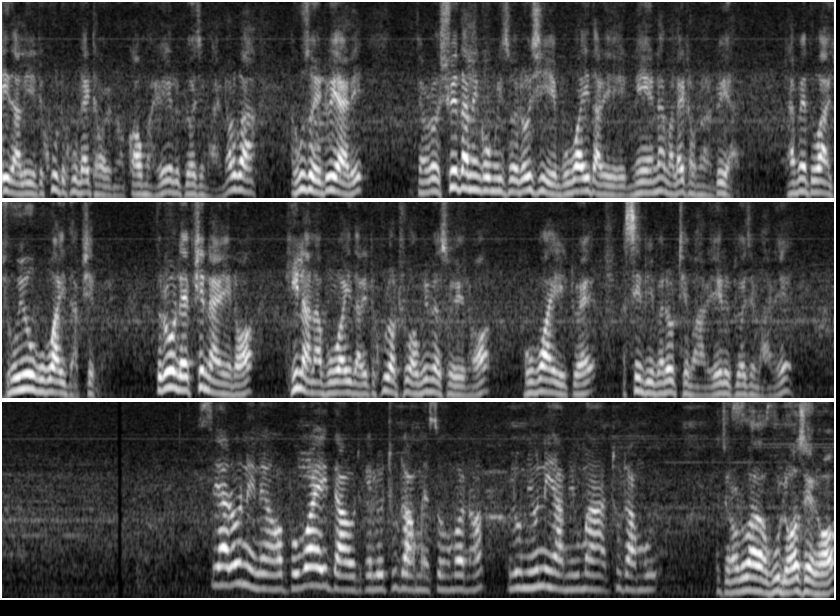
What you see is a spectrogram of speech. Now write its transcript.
ကြီးသားလေးတစ်ခုတစ်ခုလိုက်ထောင်ရင်တော့ကောင်းပါတယ်လို့ပြောချင်ပါတယ်နောက်တစ်ခါ အခုဆိုရင်တွေ့ရတယ်ကျွန်တော်တို့ရွှေတန်လင်ကုမ္ပဏီဆိုလို့ရှိရင်ဘဝကြီးသားတွေနေနဲ့မှာလိုက်ထောင်တာတွေ့ရတယ်ဒါပေမဲ့သူကရိုးရိုးဘဝကြီးသားဖြစ်တယ်သူတို့လည်းဖြစ်နိုင်ရင်တော့ခီလာနာဘဝကြီးသားတွေတစ်ခုတော့ထူအောင်ပြင်မယ်ဆိုရင်တော့ဘဝကြီးအတွက်အဆင်ပြေမယ်လို့ထင်ပါတယ်လို့ပြောချင်ပါတယ်ဆရာတို့အနေနဲ့ရောဘိုးဘွားရိတ်တာကိုတကယ်လို့ထူထောင်မယ်ဆိုရင်ပေါ့နော်ဘယ်လိုမျိုးနေရာမျိုးမှထူထောင်မှုကျွန်တော်တို့ကတော့အခုလောဆယ်တော့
